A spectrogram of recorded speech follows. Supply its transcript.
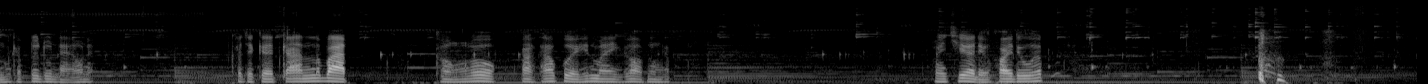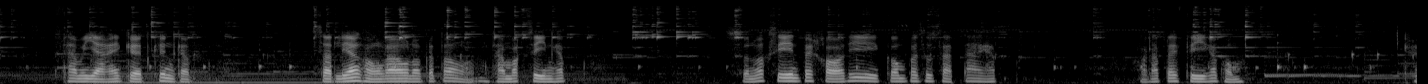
นกับฤดูหนาวเนี่ย ก็จะเกิดการระบาดของโรคปากเท้าเปื่อยขึ้นมาอีกรอบหนึงครับ ไม่เชื่อเดี๋ยวคอยดูครับ ถ้าไม่อยากให้เกิดขึ้นกับ สัตว์เลี้ยงของเราเราก็ต้องทำวัคซีนครับ ส่วนวัคซีนไปขอที่กรมปศุสัตว์ได้ครับ ขอรับได้ฟรีครับผม ใคร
